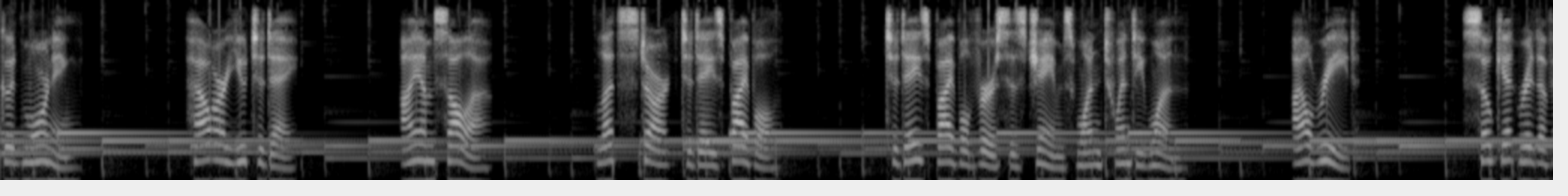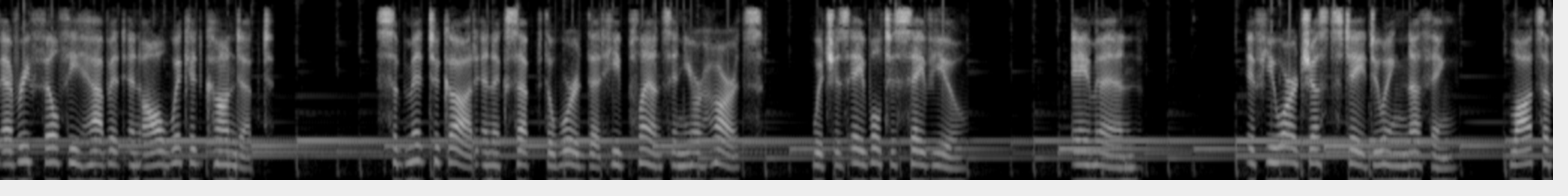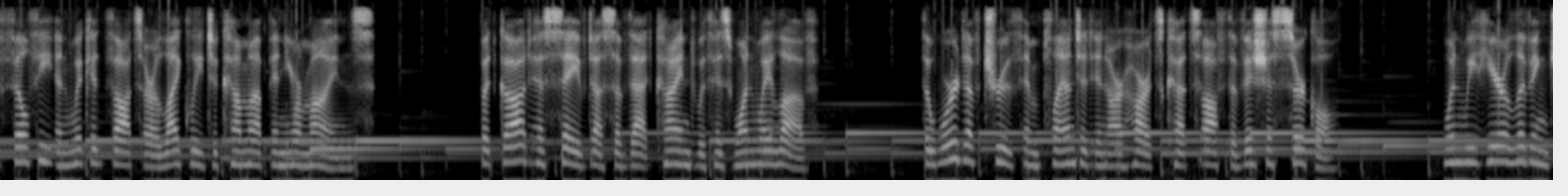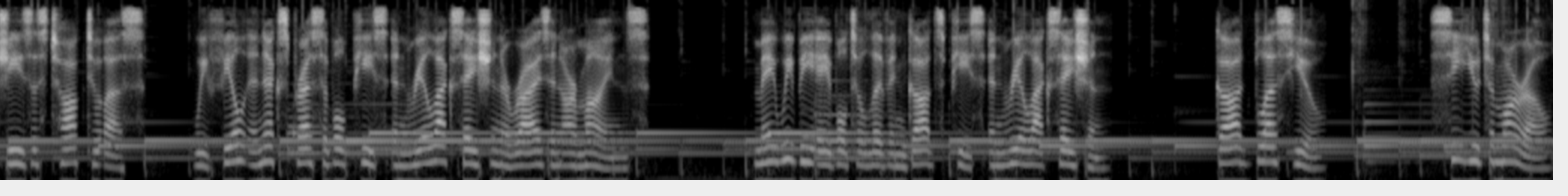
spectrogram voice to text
Good morning. How are you today? I am Sala. Let's start today's Bible. Today's Bible verse is James 1:21. I'll read. So get rid of every filthy habit and all wicked conduct. Submit to God and accept the word that He plants in your hearts, which is able to save you. Amen. If you are just stay doing nothing, lots of filthy and wicked thoughts are likely to come up in your minds. But God has saved us of that kind with His one-way love. The word of truth implanted in our hearts cuts off the vicious circle. When we hear living Jesus talk to us, we feel inexpressible peace and relaxation arise in our minds. May we be able to live in God's peace and relaxation. God bless you. See you tomorrow.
